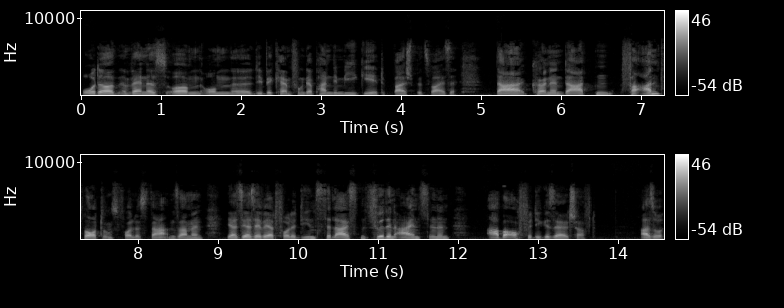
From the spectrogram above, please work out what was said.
Oder wenn es um, um äh, die Bekämpfung der Pandemie geht beispielsweise, da können Daten, verantwortungsvolles Datensammeln, ja sehr, sehr wertvolle Dienste leisten für den Einzelnen, aber auch für die Gesellschaft. Also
